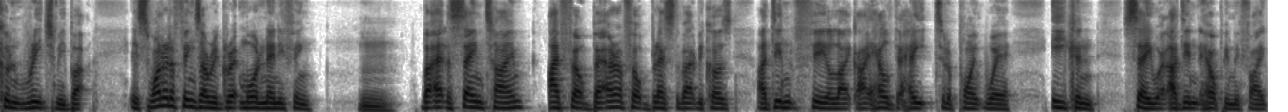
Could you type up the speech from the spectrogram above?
couldn't reach me. But It's one of the things I regret more than anything. Hmm. But at the same time, I felt better. I felt blessed about it because I didn't feel like I held the hate to the point where he can say, "Well, I didn't help him if I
